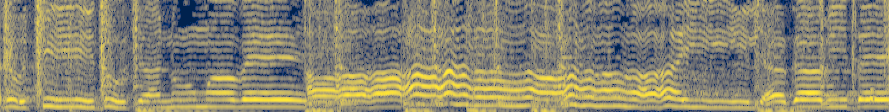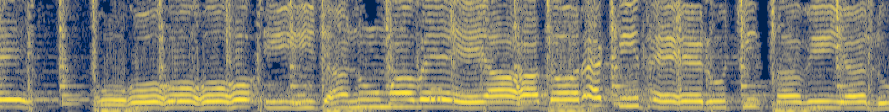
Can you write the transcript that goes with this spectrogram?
ವಿರಳ ರುಚಿದು ಜನುಮವೇ ಆ ಈ ಜಗವಿದೆ ಓಹೋ ಈ ಜನುಮವೇ ಆ ದೊರಕಿದೆ ರುಚಿ ಸವಿಯಲು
